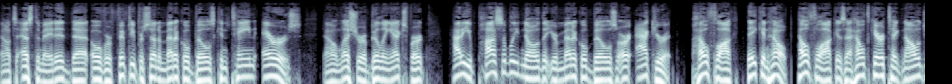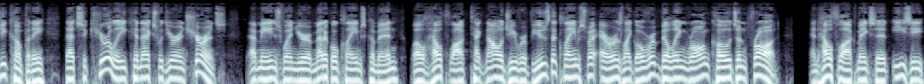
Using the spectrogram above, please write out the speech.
Now, it's estimated that over 50% of medical bills contain errors. Now, unless you're a billing expert, how do you possibly know that your medical bills are accurate? HealthLock, they can help. HealthLock is a healthcare technology company that securely connects with your insurance. That means when your medical claims come in, well, HealthLock technology reviews the claims for errors like overbilling, wrong codes, and fraud. And HealthLock makes it easy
